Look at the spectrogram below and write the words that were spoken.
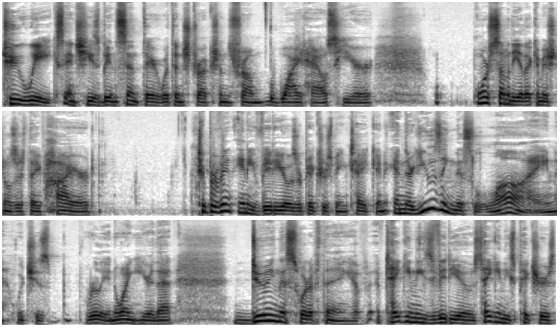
two weeks and she's been sent there with instructions from the White House here or some of the other commissioners that they've hired to prevent any videos or pictures being taken. And they're using this line, which is really annoying here, that doing this sort of thing, of, of taking these videos, taking these pictures,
